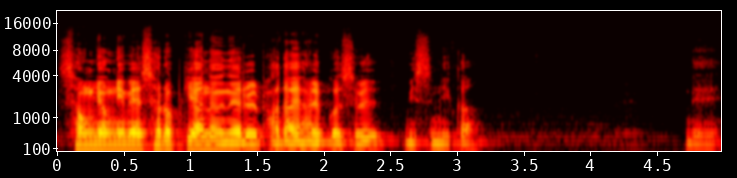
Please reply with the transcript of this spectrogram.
성령님의 새롭게 하는 은혜를 받아야 할 것을 믿습니까? 네.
